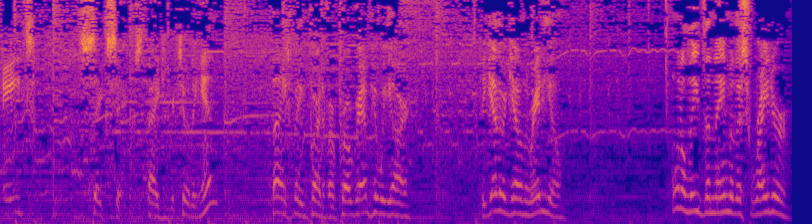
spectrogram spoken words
1-800-5800-866. Thank you for tuning in. Thanks for being part of our program. Here we are together again on the radio. I want to leave the name of this writer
